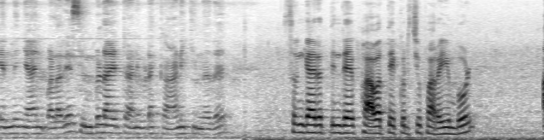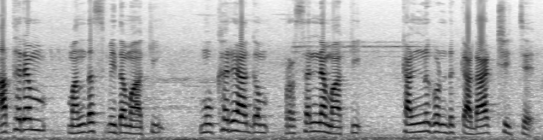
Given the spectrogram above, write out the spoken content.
എന്ന് ഞാൻ വളരെ സിമ്പിളായിട്ടാണ് ഇവിടെ കാണിക്കുന്നത്. ശൃംഗാരത്തിന്റെ ഭാവത്തെക്കുറിച്ച് പറയുമ്പോൾ അധരം മന്ദസ്മിതമാക്കി മുഖരാഗം പ്രസന്നമാക്കി കണ്ണുകൊണ്ട് കടാക്ഷിച്ച്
